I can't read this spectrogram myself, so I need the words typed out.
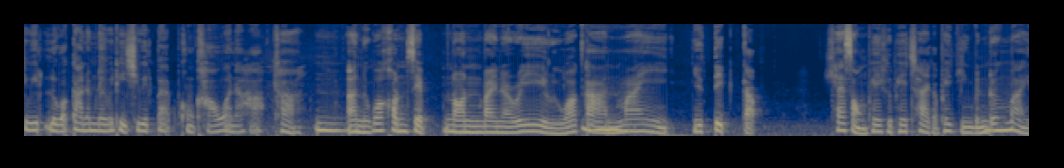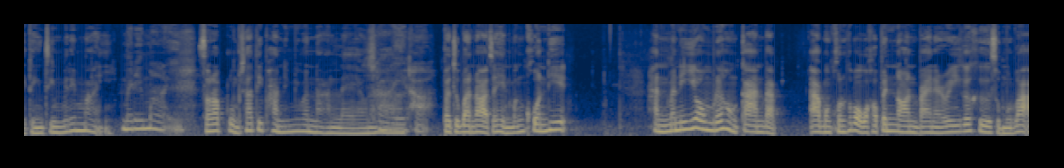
ชีวิตหรือว่าการดำเนินวิถีชีวิตแบบของเขาอะนะคะ ค่ะอืมอ่านึกว่าคอนเซปต์ non binary หรือว่าการไม่ยึดติดกับ แค่สองเพศคือเพศชายกับเพศหญิงเป็นเรื่องใหม่แต่จริงๆไม่ได้ใหม่ ไม่ได้ใหม่สำหรับกลุ่มชาติพันธุ์ที่มีมานานแล้วนะคะใช่ค่ะ ปัจจุบันเราอาจจะเห็นบางคนที่ หันมานิยมเรื่องของการแบบอ่าบางคนเขาบอกว่าเขาเป็น non binary ก็คือสมมุติว่า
